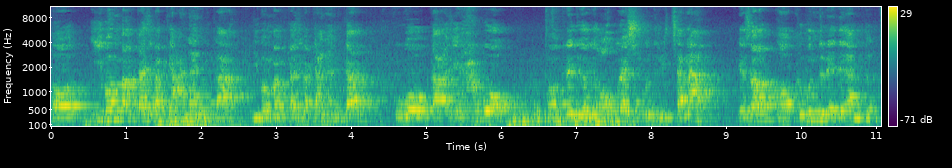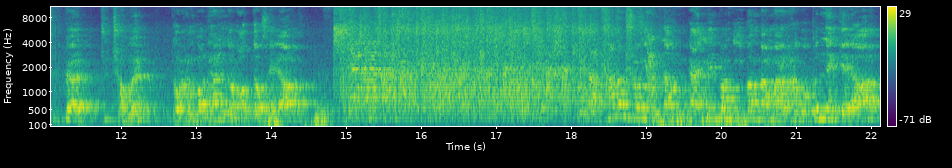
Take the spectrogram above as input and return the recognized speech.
어 2번 방까지밖에 안 하니까 2번 방까지밖에 안 하니까 그거까지 하고 어 그래도 여기 억울하신 분들 있잖아 그래서 어 그분들에 대한 그 특별 추첨을 또 한번 하는 건 어떠세요? 일단 환호성이 안 나오니까 1번, 2번 방만 하고 끝낼게요.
